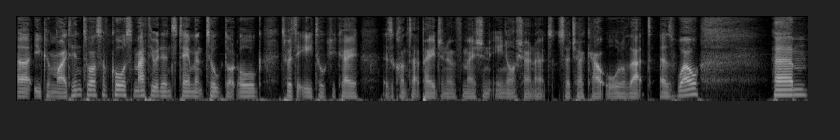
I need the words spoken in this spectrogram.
uh, you can write into us, of course, Matthew at entertainmenttalk.org, Twitter eTalkUK. There's a contact page and information in your show notes, so check out all of that as well. Um,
